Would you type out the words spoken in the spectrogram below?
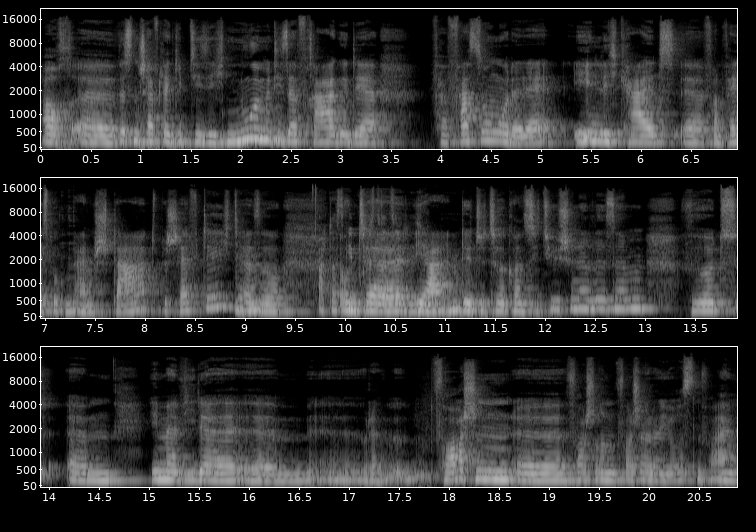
auch äh, Wissenschaftler gibt, die sich nur mit dieser Frage der Verfassung oder der Ähnlichkeit äh, von Facebook mit einem Staat beschäftigt. Also Mhm. Ach, das gibt es unter tatsächlich, ja, mhm. Digital Constitutionalism wird ähm, immer wieder ähm, äh, oder forschen äh, Forscherinnen, Forscher oder Juristen vor allem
